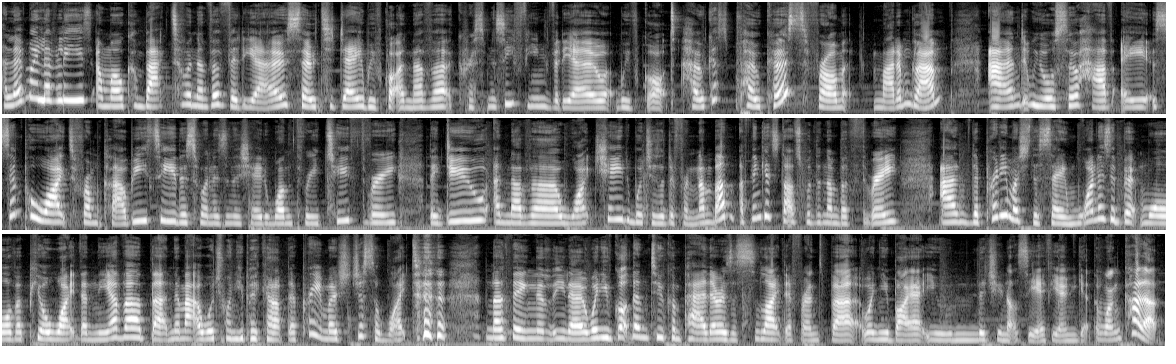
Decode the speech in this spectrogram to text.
Hello my lovelies and welcome back to another video. So today we've got another Christmassy themed video. We've got Hocus Pocus from Madam Glam and we also have a Simple White from Cloud Beauty. This one is in the shade 1323. They do another white shade which is a different number. I think it starts with the number 3 and they're pretty much the same. One is a bit more of a pure white than the other but no matter which one you pick up they're pretty much just a white. Nothing, you know, when you've got them two compare, there is a slight difference, but when you buy it, you literally not see it if you only get the one colour.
